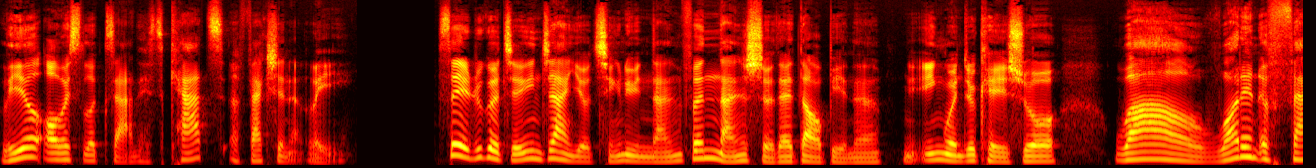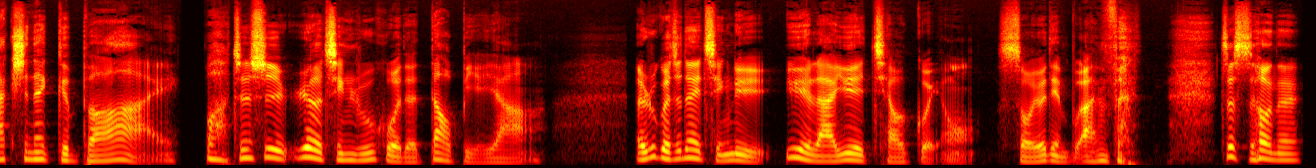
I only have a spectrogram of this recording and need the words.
Leo always looks at his cats affectionately。所以，如果捷运站有情侣难分难舍在道别呢，你英文就可以说，Wow, what an affectionate goodbye。 哇，真是热情如火的道别呀！而如果这对情侣越来越巧鬼哦，手有点不安分，这时候呢，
